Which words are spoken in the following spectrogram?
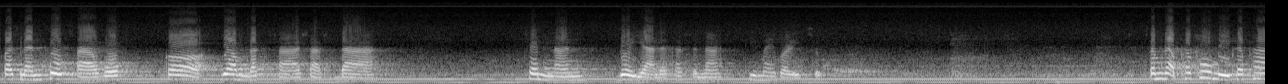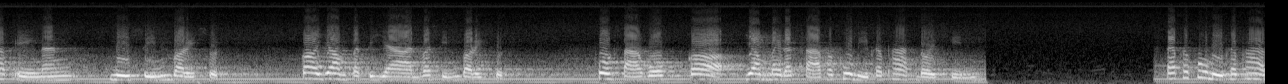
เพราะฉะนั้นพวกสาวกก็ย่อมรักษาศาสดา เช่นนั้นด้วยญาณทัศนะที่ไม่บริสุทธิ์สำหรับพระผู้มีพระภาคเองนั้น มีศีลบริสุทธิ์ ก็ย่อมปฏิญาณว่าศีลบริสุทธิ์ พวกสาวกก็ย่อมไม่รักษาพระผู้มีพระภาคโดยศีลแต่พระผู้มีพระภาค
